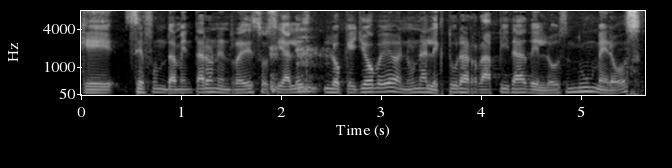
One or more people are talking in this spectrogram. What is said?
que se fundamentaron en redes sociales, lo que yo veo en una lectura rápida de los números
